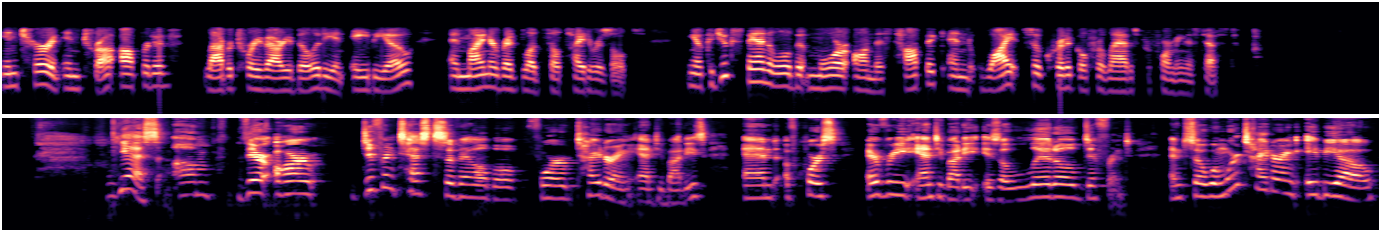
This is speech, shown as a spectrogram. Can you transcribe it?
inter and intraoperative laboratory variability in ABO and minor red blood cell titer results. You know, could you expand a little bit more on this topic and why it's so critical for labs performing this test? Yes, um, there are different tests available for titering antibodies. And of course, every antibody is a little different. And so when we're titering ABO,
